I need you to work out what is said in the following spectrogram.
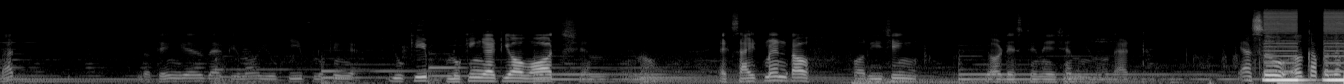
but the thing is that you know you keep looking at you keep looking at your watch and you know excitement of for reaching your destination you know that. Yeah so a couple of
